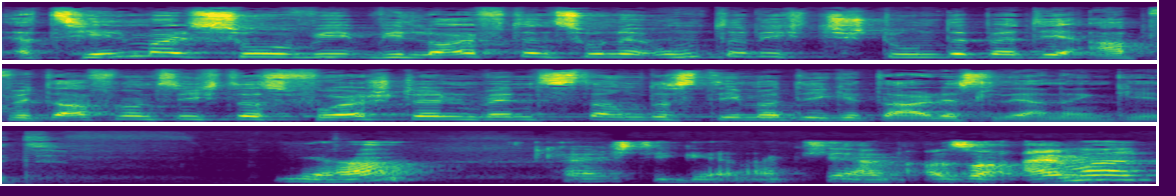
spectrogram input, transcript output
erzähl mal so, wie, wie läuft denn so eine Unterrichtsstunde bei dir ab? Wie darf man sich das vorstellen, wenn es da um das Thema digitales Lernen geht? Ja, kann ich dir gerne erklären. Also einmal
